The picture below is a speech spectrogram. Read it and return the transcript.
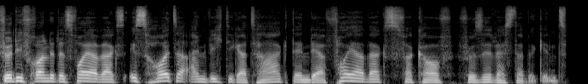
Für die Freunde des Feuerwerks ist heute ein wichtiger Tag, denn der Feuerwerksverkauf für Silvester beginnt.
